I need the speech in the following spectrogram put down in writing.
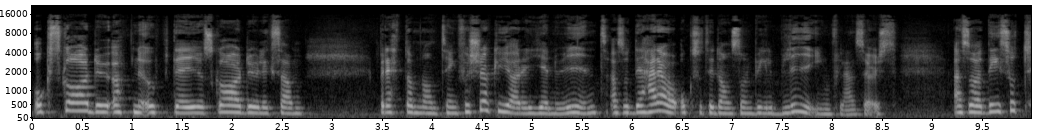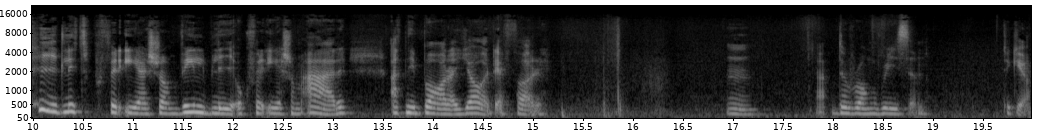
Och ska du öppna upp dig och ska du liksom berätta om någonting, försök att göra det genuint. Alltså det här är också till de som vill bli influencers. Alltså det är så tydligt för er som vill bli och för er som är att ni bara gör det för ja, the wrong reason. Tycker jag.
